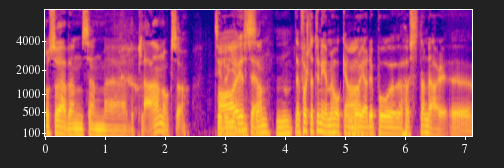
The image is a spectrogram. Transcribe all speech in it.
Och så även sen med The Plan också. Theodor Ja, just det. Jensen. Mm. Den första turnén med Håkan började på hösten där. eh,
